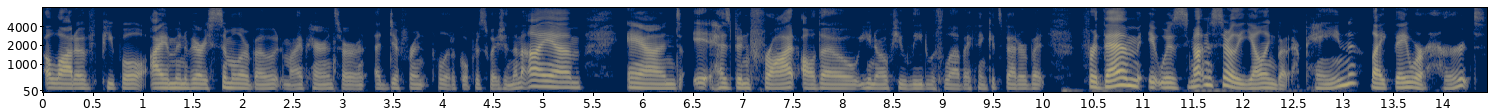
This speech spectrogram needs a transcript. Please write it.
a lot of people, I am in a very similar boat. My parents are a different political persuasion than I am. And it has been fraught, although, you know, if you lead with love, I think it's better. But for them, it was not necessarily yelling, but pain. Like they were hurt.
